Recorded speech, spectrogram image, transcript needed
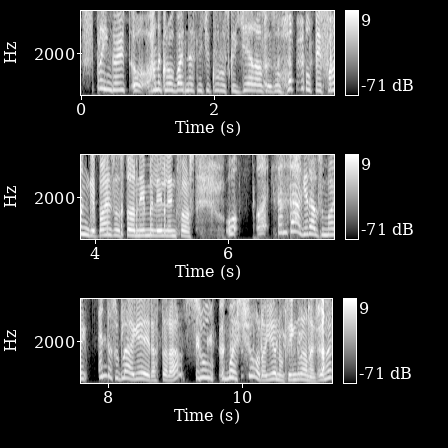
Springer ut, og Hanne Krogh veit nesten ikke hvor hun skal gjøre av seg, så hun hopper opp i fanget på en som står nimmelig innenfor oss. Og, og den dag i dag, så må jeg, enda så glad jeg er i dette der, så må jeg se det gjennom fingrene, skjønner?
